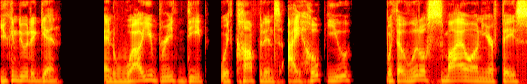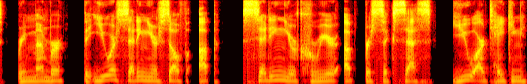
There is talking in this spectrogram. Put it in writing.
You can do it again. And while you breathe deep with confidence, I hope you with a little smile on your face, remember that you are setting yourself up, setting your career up for success. You are taking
